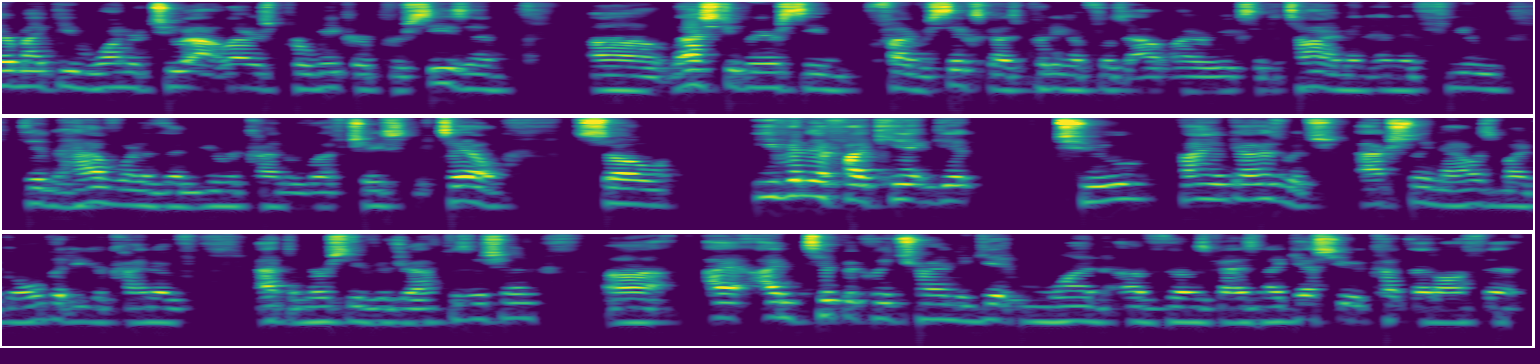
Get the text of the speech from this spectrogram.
there might be one or two outliers per week or per season. Uh, last year, we were seeing five or six guys putting up those outlier weeks at a time, and, and if you didn't have one of them, you were kind of left chasing your tail. So even if I can't get two high end guys, which actually now is my goal, but you're kind of at the mercy of your draft position. Uh, I, I'm typically trying to get one of those guys, and I guess you would cut that off at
